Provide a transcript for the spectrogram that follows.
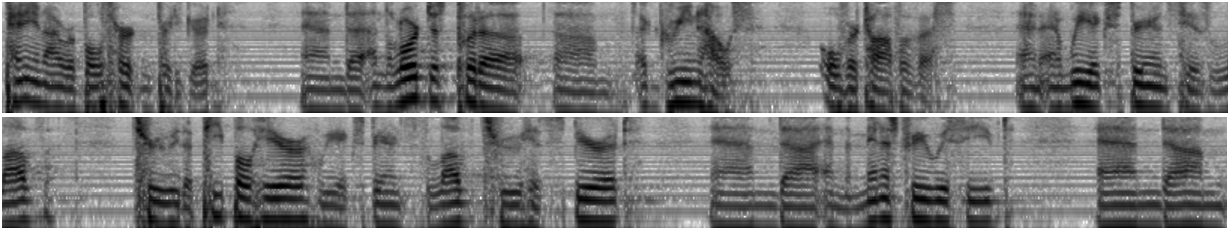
Penny and I were both hurting pretty good and uh, and the Lord just put a um, a greenhouse over top of us, and and we experienced His love through the people here. We experienced the love through His Spirit, and uh, and the ministry we received, and. Um,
